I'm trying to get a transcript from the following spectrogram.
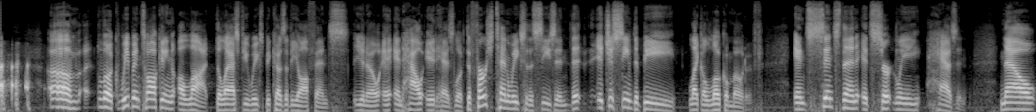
um, look, we've been talking a lot the last few weeks because of the offense, you know, and, and how it has looked. The first 10 weeks of the season, it just seemed to be like a locomotive. And since then, it certainly hasn't. Now,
